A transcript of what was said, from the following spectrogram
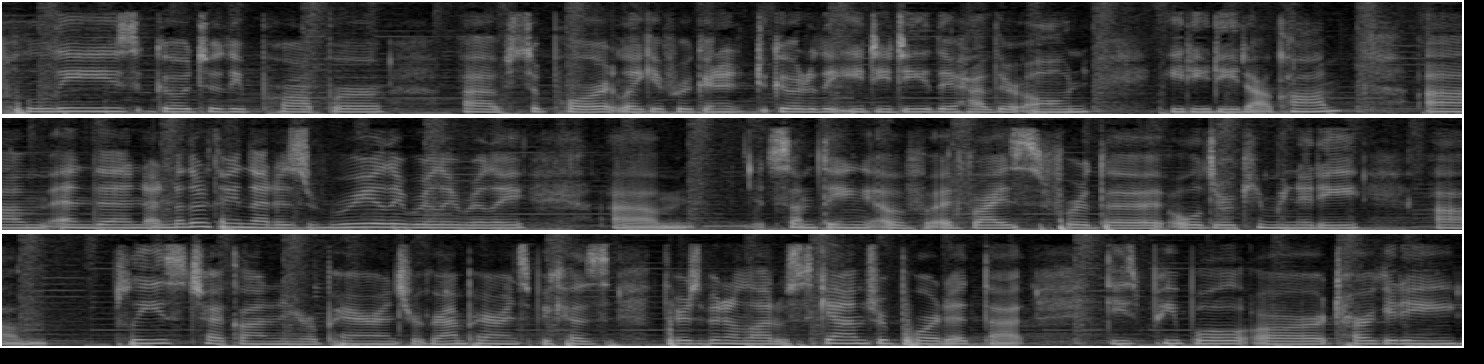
please go to the proper uh, support. Like if you're going to go to the EDD, they have their own EDD.com. Um, and then another thing that is really, really, really um, something of advice for the older community. Um, please check on your parents, your grandparents, because there's been a lot of scams reported that these people are targeting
